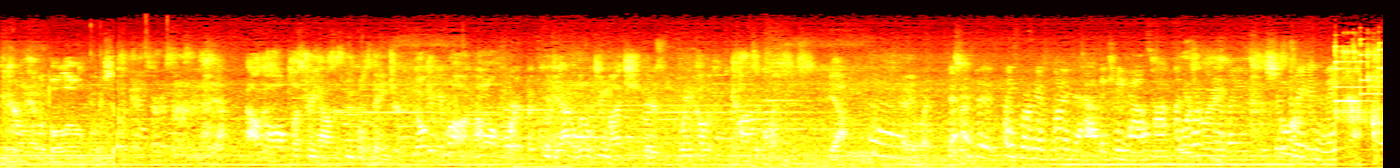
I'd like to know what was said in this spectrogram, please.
We currently have a bolo, which Alcohol plus tree houses equals danger. Don't get me wrong, I'm all for it, but if you have a little too much, there's, what do you call it, consequences. Yeah. Anyway. This is the place where we wanted to have the tree house. Uh, Unfortunately, this tree didn't make it.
